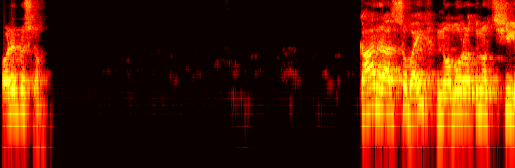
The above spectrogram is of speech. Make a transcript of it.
পরের প্রশ্ন। কার রাজসভায় নবরত্ন ছিল?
